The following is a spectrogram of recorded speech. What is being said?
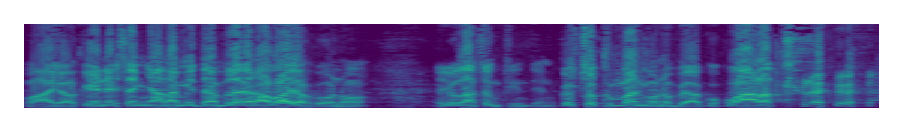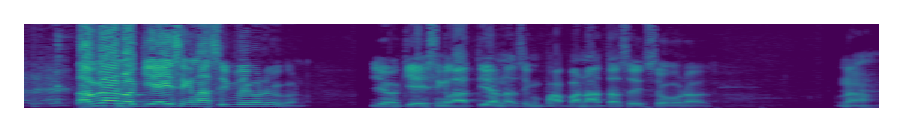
wayah kene sing nyalami templek ra wayah kono itu langsung dinten. Kejogeman ngono mbek aku kualat. Tapi ono kiai sing nasibe ngono ya kiai sing latihan sing papan atas iso ora. Nah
